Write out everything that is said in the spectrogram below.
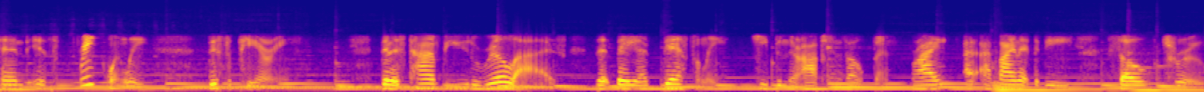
and is frequently disappearing, then it's time for you to realize that they are definitely keeping their options open, right? I, I find that to be so true.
